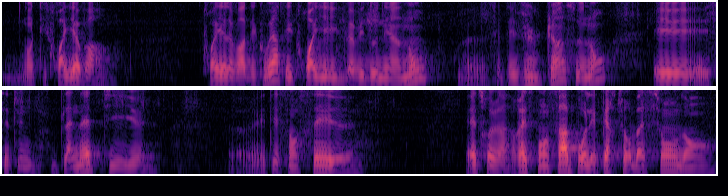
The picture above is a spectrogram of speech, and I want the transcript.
dont il croyait avoir, l'avoir découverte, il, lui avait donné un nom, euh, c'était Vulcain ce nom, et, c'est une planète qui était censée être responsable pour les perturbations dans,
